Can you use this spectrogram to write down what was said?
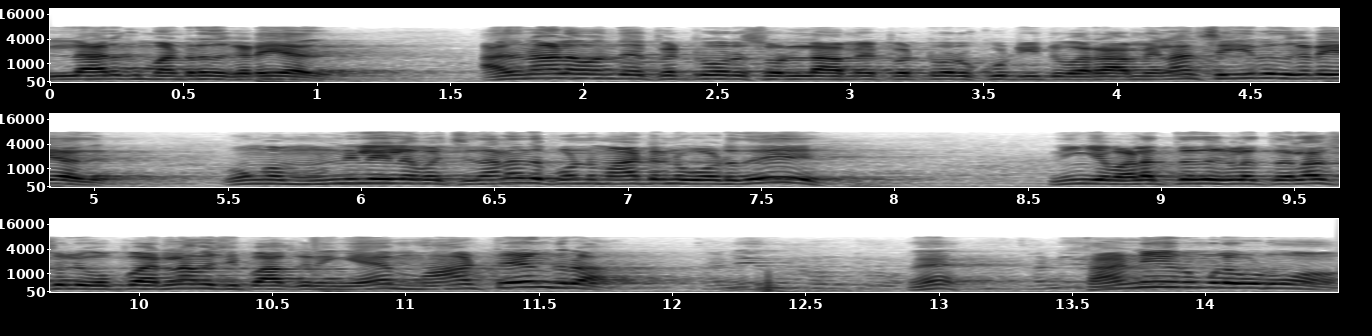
எல்லாருக்கும் பண்ணுறது கிடையாது. அதனால் வந்து பெற்றோரை சொல்லாமல் பெற்றோரை கூட்டிகிட்டு வராமலாம் செய்கிறது கிடையாது. உங்கள் முன்னிலையில் வச்சு தானே அந்த பொண்ணு மாட்டேன்னு ஓடுது? நீங்கள் வளர்த்தது கிளத்ததெல்லாம் சொல்லி ஒப்பாரெல்லாம் வச்சு பார்க்குறீங்க. மாட்டேங்கிறா? தனி ரூமில் விடுவோம்.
